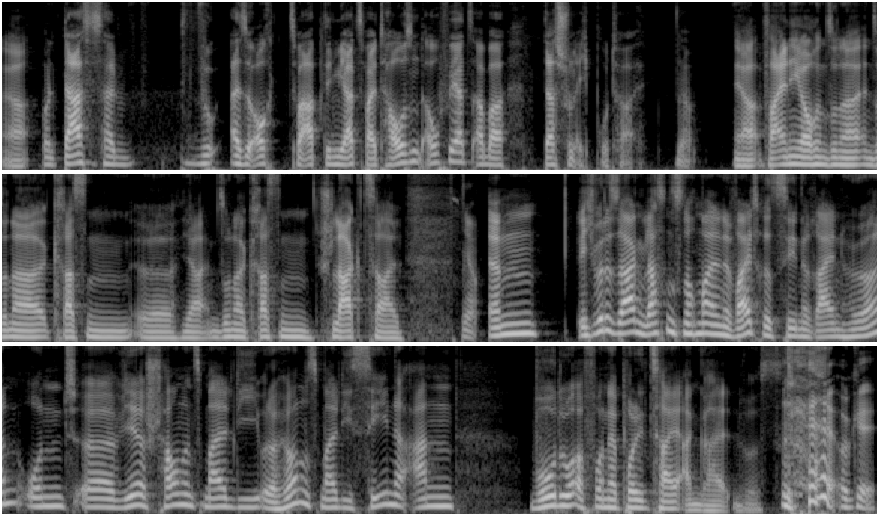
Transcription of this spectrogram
Ja. Und das ist halt, also auch zwar ab dem Jahr 2000 aufwärts, aber das ist schon echt brutal. Ja. Ja, vor allen Dingen auch in so einer, in so einer krassen, äh, ja, in so einer krassen Schlagzahl. Ja. Ähm, ich würde sagen, lass uns noch mal eine weitere Szene reinhören und äh, wir schauen uns mal die oder hören uns mal die Szene an, wo du auch von der Polizei angehalten wirst. okay.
